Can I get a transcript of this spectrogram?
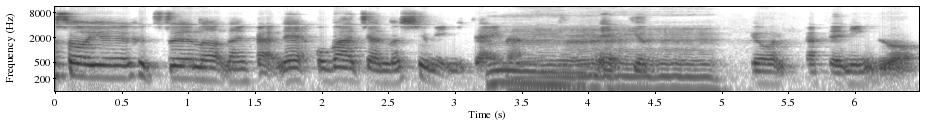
そういう普通のなんかねおばあちゃんの趣味みたいなうん。ねよへよガーデニングを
